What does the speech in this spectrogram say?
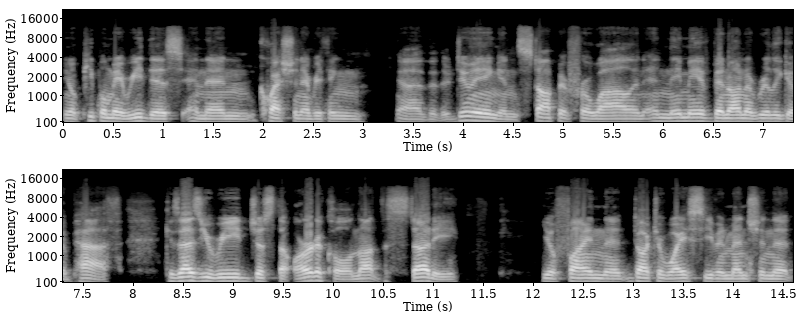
you know people may read this and then question everything uh, that they're doing and stop it for a while. And, and they may have been on a really good path. Because as you read just the article not the study you'll find that dr weiss even mentioned that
